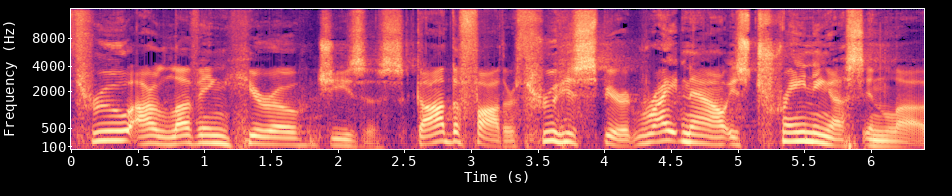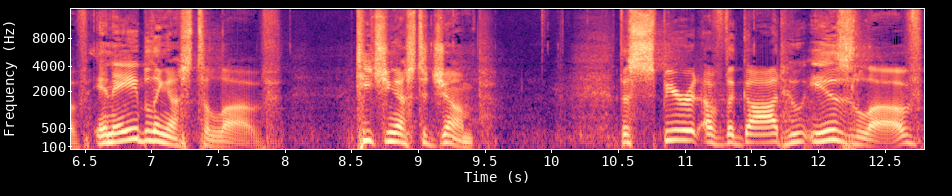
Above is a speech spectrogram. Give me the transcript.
through our loving hero, Jesus, God the Father, through his Spirit, right now is training us in love, enabling us to love, teaching us to jump. The Spirit of the God who is love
